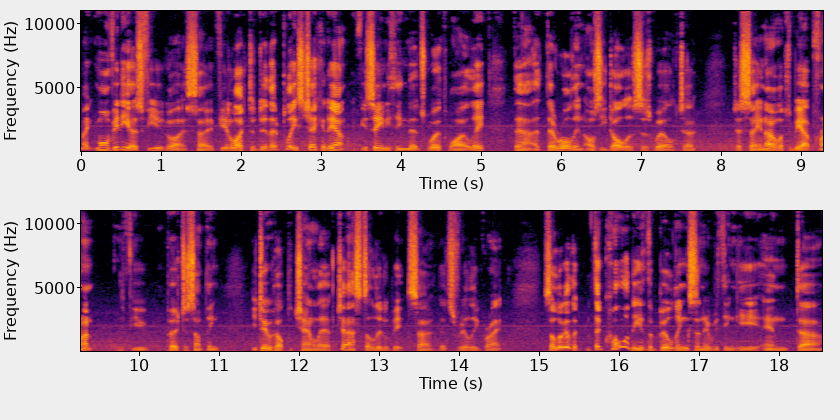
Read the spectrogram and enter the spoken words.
make more videos for you guys. So if you'd like to do that, please check it out. If you see anything that's worthwhile there, they're, they're all in Aussie dollars as well. So just so you know, look to be upfront. If you purchase something, you do help the channel out just a little bit. So that's really great. So look at the, the quality of the buildings and everything here. And uh,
